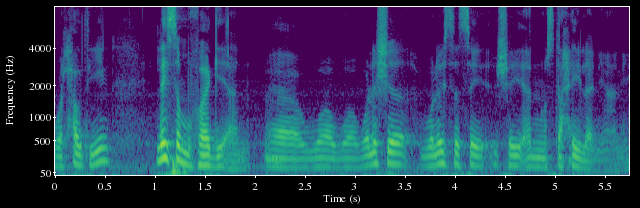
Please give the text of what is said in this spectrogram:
والحوثيين ليس مفاجئا آه، وليس وليس شيئا مستحيلا يعني.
